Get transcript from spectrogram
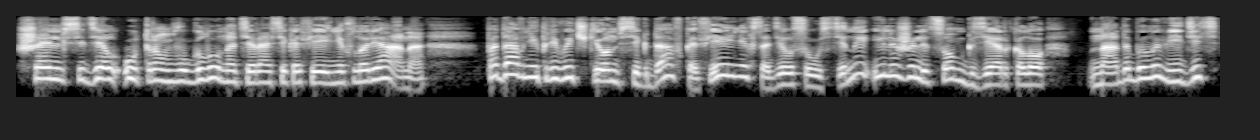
Шель сидел утром в углу на террасе кофейни «Флориана», по давней привычке он всегда в кофейнях садился у стены или же лицом к зеркалу. Надо было видеть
